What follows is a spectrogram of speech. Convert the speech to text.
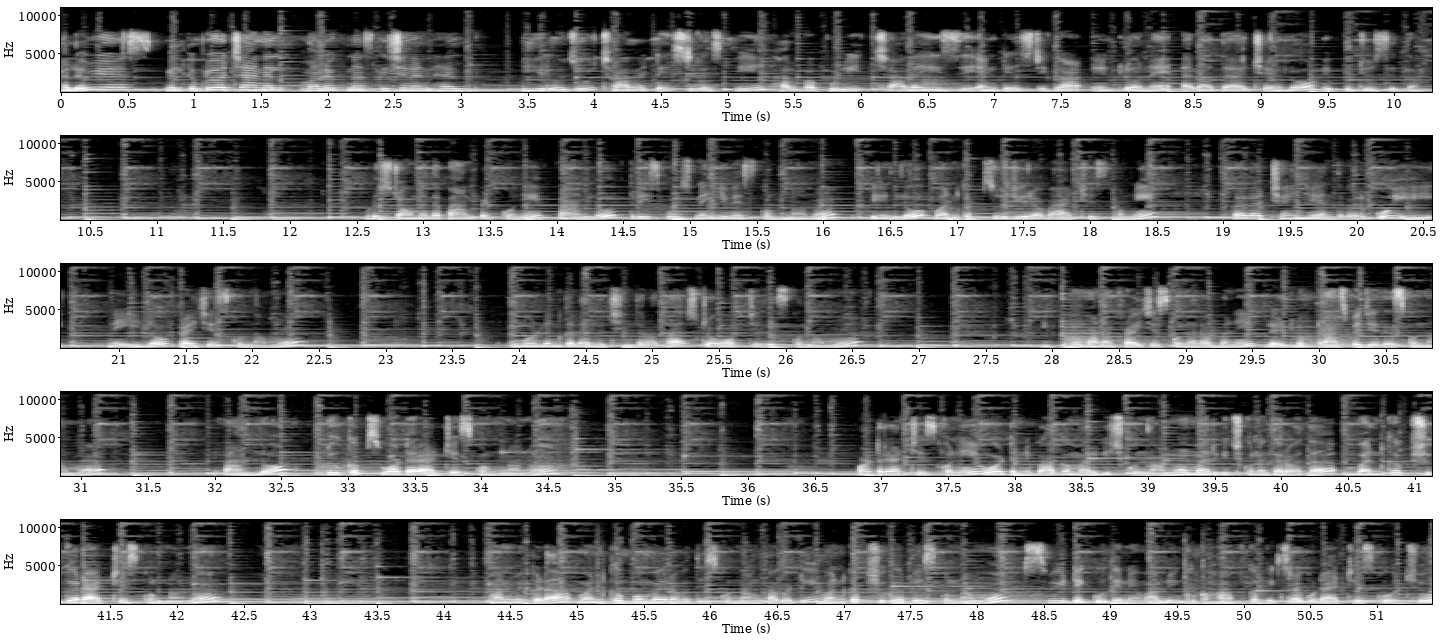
Hello viewers welcome to our channel Manognya's kitchen and health. ఈరోజు చాలా tasty recipe halwa puri చాలా easy and టేస్టీగా ఇంట్లోనే ఎలా తయారు చేయాలో ఇప్పుడు చూసిద్దాం. ఇప్పుడు స్టవ్ మీద ప్యాన్ పెట్టుకొని ప్యాన్లో త్రీ స్పూన్స్ నెయ్యి వేసుకుంటున్నాను. దీనిలో వన్ కప్ సూజీ రవ్వ యాడ్ చేసుకొని కలర్ చేంజ్ అయ్యేంత వరకు ఈ నెయ్యిలో ఫ్రై చేసుకుందాము. గోల్డెన్ కలర్ వచ్చిన తర్వాత స్టవ్ ఆఫ్ చేసేసుకున్నాము ఇప్పుడు మనం ఫ్రై చేసుకున్న రవ్వని ప్లేట్లోకి ట్రాన్స్ఫర్ చేసేసుకున్నాము ప్యాన్లో టూ కప్స్ వాటర్ యాడ్ చేసుకుంటున్నాను. వాటర్ యాడ్ చేసుకొని వాటర్ని బాగా మరిగించుకున్నాము మరిగించుకున్న తర్వాత వన్ కప్ షుగర్ యాడ్ చేసుకుంటున్నాను. మనం ఇక్కడ వన్ కప్ బొంబాయి రవ్వ తీసుకున్నాం కాబట్టి వన్ కప్ షుగర్ వేసుకున్నాము. స్వీట్ ఎక్కువ తినేవాళ్ళు ఇంకొక హాఫ్ కప్ ఎక్స్ట్రా కూడా యాడ్ చేసుకోవచ్చు.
